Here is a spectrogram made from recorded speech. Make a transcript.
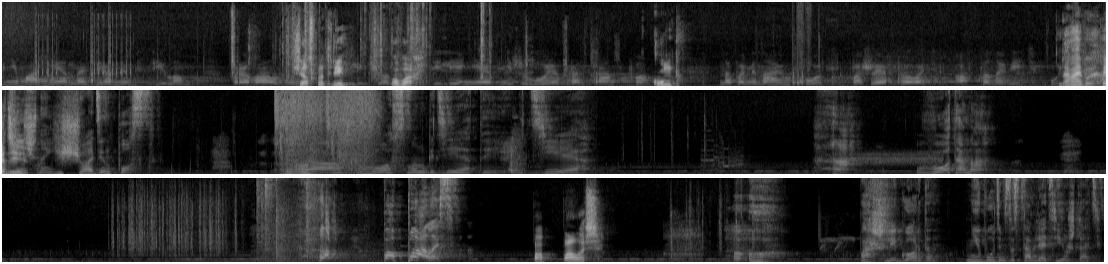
Внимание наземным силам. Провал мины Щас, смотри. Оба. население в нежилое пространство. Комп. Напоминаю код. Пожертвовать, остановить, Давай, проходи. Отлично, еще один пост. Ага. Так, Мосман, где ты? Где? Ха! Вот она. Ха! Попалась! Попалась. О-о. Пошли, Гордон. Не будем заставлять ее ждать.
